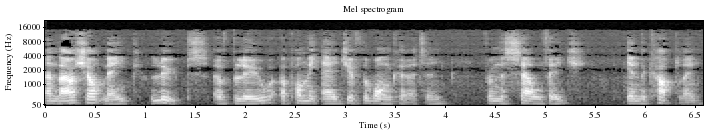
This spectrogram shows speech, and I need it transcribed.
And thou shalt make loops of blue upon the edge of the one curtain, from the selvage in the coupling,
